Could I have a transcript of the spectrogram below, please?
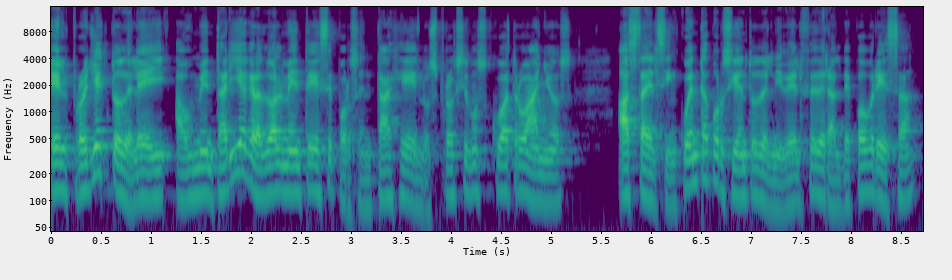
El proyecto de ley aumentaría gradualmente ese porcentaje en los próximos cuatro años hasta el 50% del nivel federal de pobreza,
